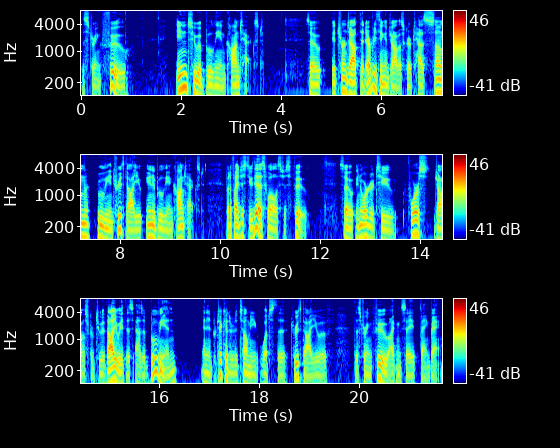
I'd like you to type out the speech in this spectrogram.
the string foo into a Boolean context. So it turns out that everything in JavaScript has some Boolean truth value in a Boolean context. But if I just do this, well, it's just foo. So in order to force JavaScript to evaluate this as a Boolean, and in particular to tell me what's the truth value of the string foo, I can say bang bang.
